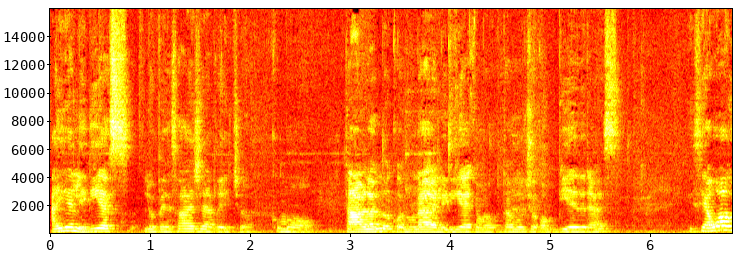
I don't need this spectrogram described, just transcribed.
hay galerías, lo pensaba ayer de hecho, como estaba hablando con una galería que me gusta mucho con piedras. Y decía, wow,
